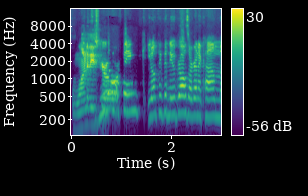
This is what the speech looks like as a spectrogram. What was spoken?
One of these girls. You don't think you don't think the new girls are going to come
